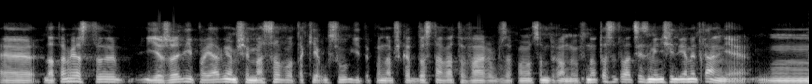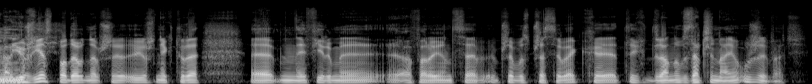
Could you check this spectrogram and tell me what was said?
E, natomiast e, jeżeli pojawią się masowo takie usługi typu na przykład dostawa towarów za pomocą dronów, no to sytuacja zmieni się diametralnie. Mm. No już jest podobno, już niektóre e, firmy oferujące przewóz przesyłek tych dronów zaczynają używać.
